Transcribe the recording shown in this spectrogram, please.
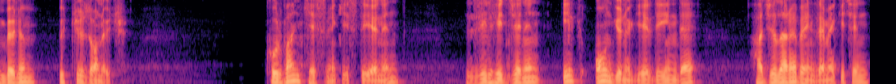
Bölüm 313 Kurban kesmek isteyenin Zilhicce'nin ilk on günü girdiğinde hacılara benzemek için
